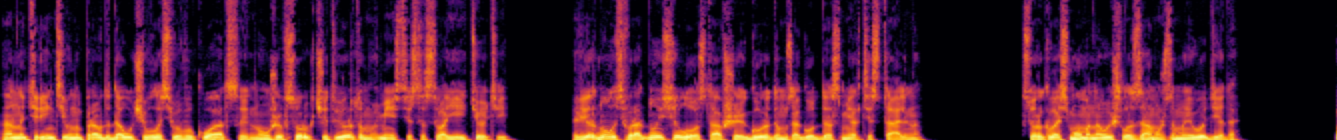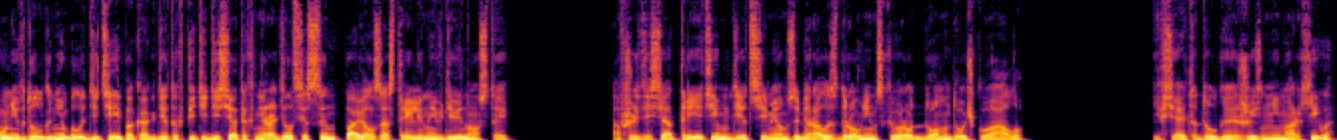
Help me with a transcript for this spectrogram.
Анна Терентьевна, правда, доучивалась в эвакуации, но уже в 44-м вместе со своей тетей вернулась в родное село, ставшее городом за год до смерти Сталина. В 48-м она вышла замуж за моего деда. У них долго не было детей, пока где-то в 50-х не родился сын Павел, застреленный в 90-е. А в 63-м дед Семен забирал из Дровнинского роддома дочку Аллу. И вся эта долгая жизнь мимо архива?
